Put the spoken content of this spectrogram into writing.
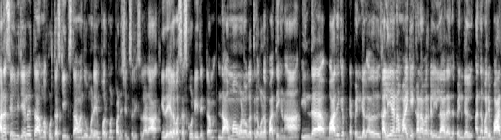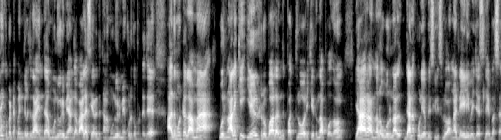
ஆனால் செல்வி ஜெயலலிதா அவங்க கொடுத்த ஸ்கீம்ஸ் தான் வந்து உமன் எம்பவர்மெண்ட் பண்ணுச்சுன்னு சொல்லி சொல்லலாம். இந்த இலவச ஸ்கூட்டி திட்டம் இந்த அம்மா உணவகத்தில் கூட பார்த்தீங்கன்னா இந்த பாதிக்கப்பட்ட பெண்கள் அதாவது கல்யாணமாகி கணவர்கள் இல்லாத இந்த பெண்கள் அந்த மாதிரி பாதிக்கப்பட்ட பெண்களுக்கு தான் இந்த முன்னுரிமை அங்கே வேலை செய்கிறதுக்கான முன்னுரிமை கொடுக்கப்பட்டது. அது மட்டும் இல்லாமல் ஒரு நாளைக்கு ஏழு ரூபாயிலேருந்து பத்து ரூபா வரைக்கும் இருந்தால் போதும். யாராக இருந்தாலும் ஒரு நாள் தினக்கூலி அப்படின்னு சொல்லி சொல்லுவாங்க டெய்லி வேஜஸ் லேபர்ஸ்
